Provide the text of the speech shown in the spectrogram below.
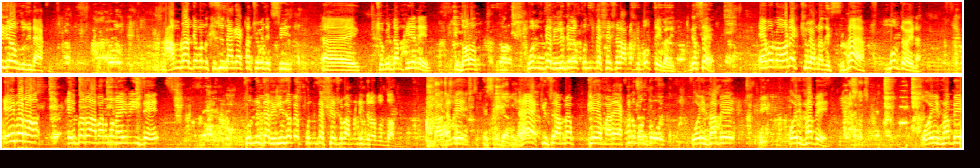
নিজেরাও বুঝি না এখন। আমরা যেমন কিছুদিন আগে একটা ছবি দেখছি ছবির নাম কি জানি? কি দরদ? কোন দিকে রিলিজ হলো কোন দিকে শেষ হলো আমরা কি বলতেই পারি ঠিক আছে? এমন অনেক ছবি আমরা দেখছি হ্যাঁ? বলতে পারি না। এইবারও এইবারও আমার মনে হয় এই যে কোন দিকটা রিলিজ হবে কোন দিকটা শেষ হবে আমরা নিজেরা বলতে পারব। হ্যাঁ কিছু আমরা কে মানে এখনও পর্যন্ত ওইভাবে ওইভাবে ওইভাবে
